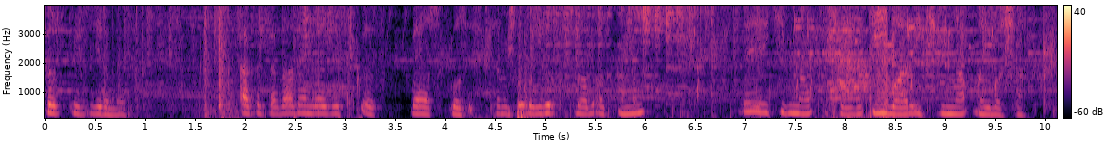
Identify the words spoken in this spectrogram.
...420. Arkadaşlar daha demin birazcık öf, beyaz futbol sesi gelmiş olabilir. Kusura bakmayın. Ve 2060 oldu. İyi bari 2000 yapmayı başardık.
